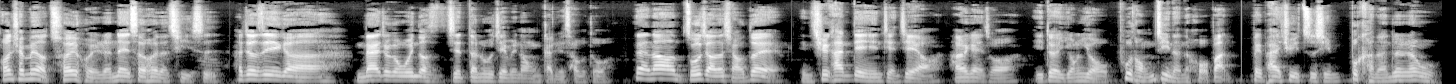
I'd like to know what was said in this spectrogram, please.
完全没有摧毁人类社会的气势，它就是一个，你大概就跟 Windows 接登录界面那种感觉差不多。对，那主角的小队，你去看电影简介哦，他会跟你说，一队拥有不同技能的伙伴被派去执行不可能的任务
